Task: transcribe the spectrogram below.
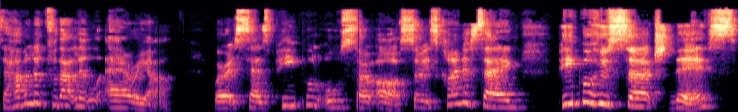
So have a look for that little area where it says people also ask. So it's kind of saying people who searched this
